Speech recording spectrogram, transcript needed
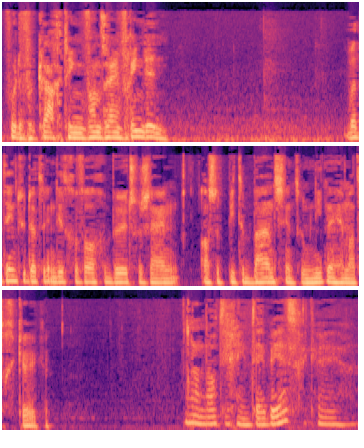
voor de verkrachting van zijn vriendin. Wat denkt u dat er in dit geval gebeurd zou zijn als het Pieter Baan Centrum niet naar hem had gekeken? Nou, dan had hij geen tbs gekregen.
